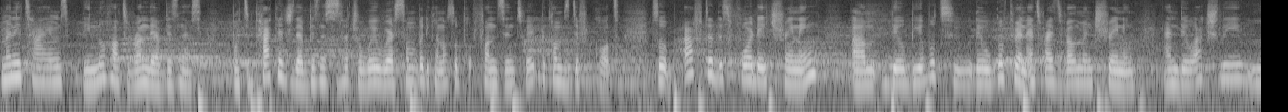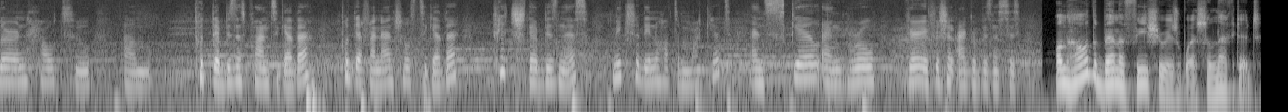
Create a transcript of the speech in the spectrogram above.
Many times they know how to run their business, but to package their business in such a way where somebody can also put funds into it becomes difficult. So after this four-day training, um, they'll be able to, they will go through an enterprise development training and they'll actually learn how to um, put their business plan together, put their financials together, pitch their business, make sure they know how to market and scale and grow very efficient agribusinesses. On how the beneficiaries were selected,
